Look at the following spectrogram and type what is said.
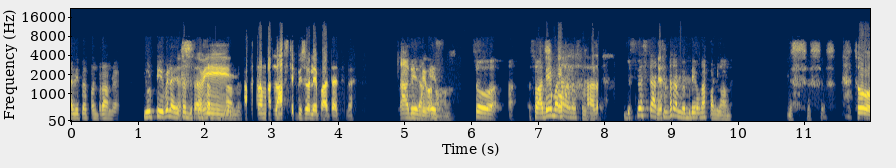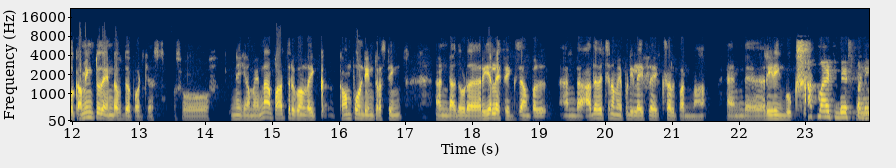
நிறைய பேர் பண்றாங்க. யூடியூபே நிறைய பேர் பிசினஸ் நம்ம லாஸ்ட் எபிசோட்லயே பார்த்தாச்சுல. அதேதான். சோ சோ அதே மாதிரி நான் சொல்றேன். அதான். பிசினஸ் ஸ்டார்ட் பண்றா நம்ம எப்படி வேணா பண்ணலாம். Yes, yes, yes. So coming to the end of the podcast. So இன்னைக்கு நம்ம என்ன பார்த்துருக்கோம்? லைக் காம்பவுண்ட் இன்ட்ரெஸ்டிங் அண்ட் அதோட ரியல் லைஃப் எக்ஸாம்பிள் அண்ட் அதை வச்சு நம்ம எப்படி லைஃப்ல எக்ஸல் பண்ணலாம் அண்ட் ரீடிங் புக்ஸ் பேஸ் பண்ணி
